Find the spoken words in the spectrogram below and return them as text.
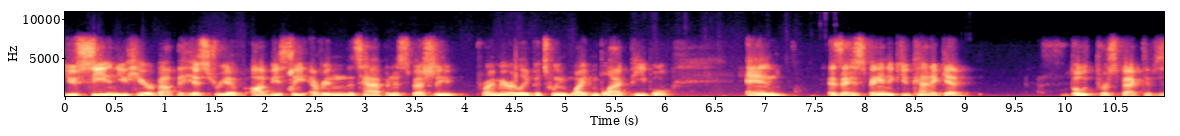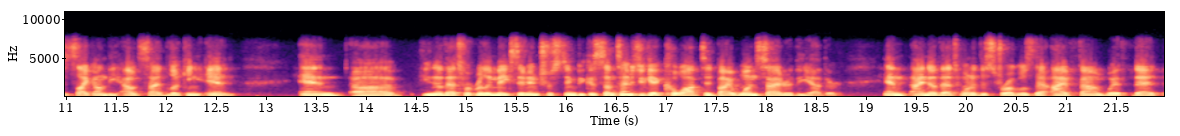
you see and you hear about the history of obviously everything that's happened, especially primarily between white and black people. And as a Hispanic, you kind of get both perspectives. It's like on the outside looking in. And, uh, you know, that's what really makes it interesting because sometimes you get co opted by one side or the other. And I know that's one of the struggles that I've found with that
